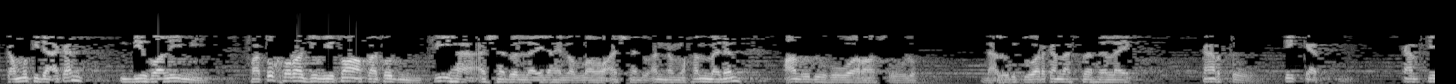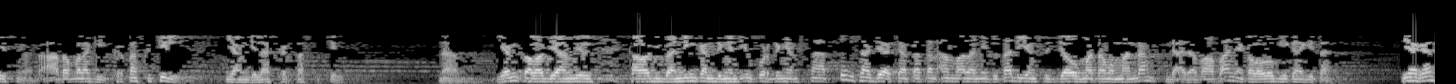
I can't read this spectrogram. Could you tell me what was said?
Kamu tidak akan dizalimi fatukhraju bitaqatun fiha asyhadu an la ilaha illallah wa asyhadu anna muhammadan abduhu wa rasuluh lalu dikeluarkanlah sehelai kartu tiket karcis atau apalagi kertas kecil yang jelas kertas kecil Nah, yang kalau diambil, kalau dibandingkan dengan diukur dengan satu saja catatan amalan itu tadi yang sejauh mata memandang, tidak ada apa-apanya kalau logika kita. Iya kan?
